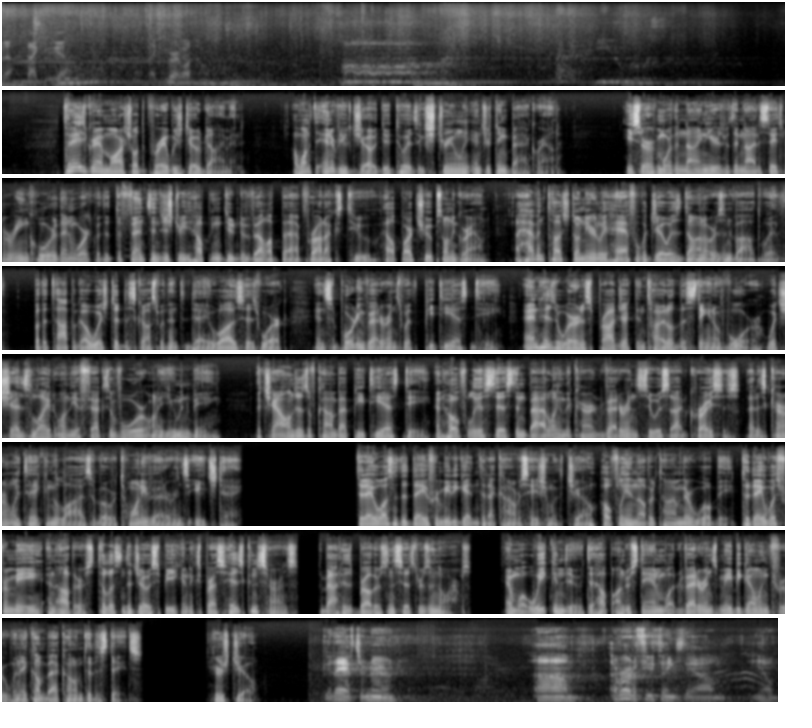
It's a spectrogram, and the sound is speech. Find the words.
Now. Thank you again. Thank you very much. Today's Grand Marshal at the parade was Joe Diamond. I wanted to interview Joe due to his extremely interesting background. He served more than nine years with the United States Marine Corps, then worked with the defense industry, helping to develop uh, products to help our troops on the ground. I haven't touched on nearly half of what Joe has done or is involved with, but the topic I wish to discuss with him today was his work in supporting veterans with PTSD and his awareness project entitled The Stain of War, which sheds light on the effects of war on a human being, the challenges of combat PTSD, and hopefully assist in battling the current veteran suicide crisis that is currently taking the lives of over 20 veterans each day. Today wasn't the day for me to get into that conversation with Joe. Hopefully, another time there will be. Today was for me and others to listen to Joe speak and express his concerns about his brothers and sisters in arms and what we can do to help understand what veterans may be going through when they come back home to the States. Here's Joe. Good afternoon. Um, I wrote a few things down. You know,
